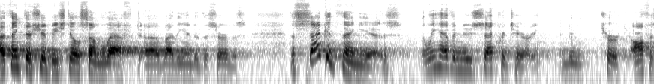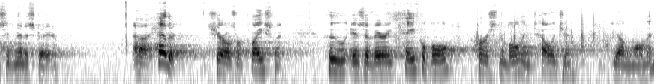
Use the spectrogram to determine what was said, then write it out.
i think there should be still some left uh, by the end of the service. The second thing is we have a new secretary, a new church office administrator, uh, Heather, Cheryl's replacement, who is a very capable, personable, intelligent young woman.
